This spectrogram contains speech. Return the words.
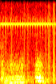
people.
